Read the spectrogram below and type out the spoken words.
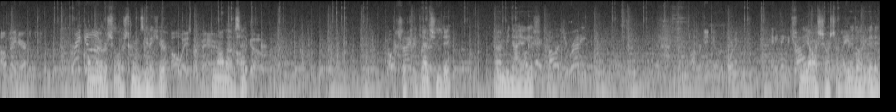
Humvee here. Break it Konvoy loose. oluştu- oluşturmamız gerekiyor. Bunu al abi sen. Oh, Çok iyi. Gel şimdi. Hemen binaya gir. Şimdi yavaş yavaş buraya doğru gelin.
